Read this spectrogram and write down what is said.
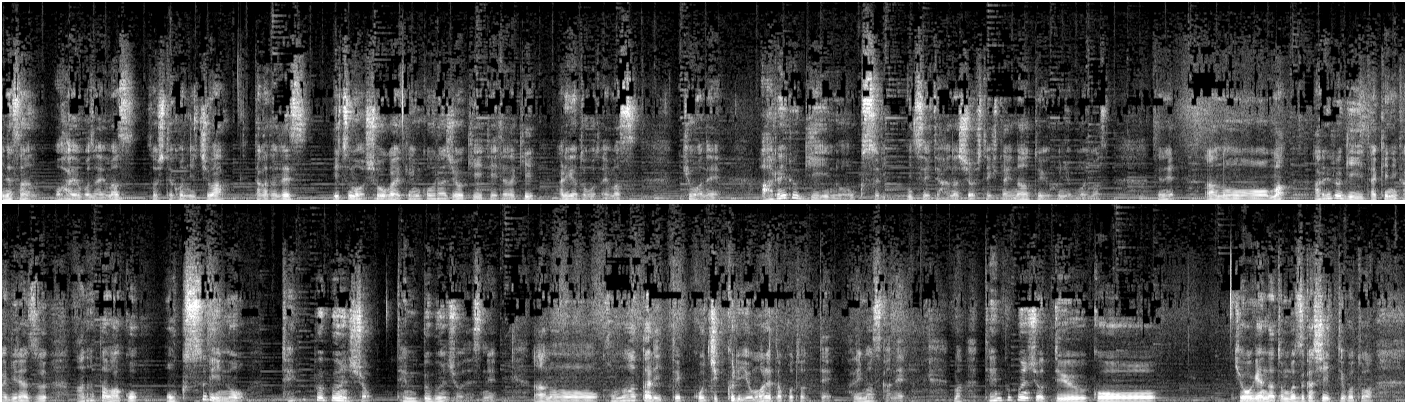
皆さんおはようございます。そしてこんにちは。高田です。いつも生涯健康ラジオを聴いていただきありがとうございます。今日はねアレルギーのお薬について話をしていきたいなというふうに思います。でねあのー、まあアレルギーだけに限らずあなたはこうお薬の添付文書添付文書ですね。あのー、この辺りってこうじっくり読まれたことってありますかね？まあ、添付文書っていうこう表現だと難しいっていうことは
